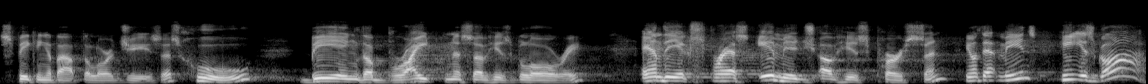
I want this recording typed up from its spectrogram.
speaking about the Lord Jesus, who, being the brightness of his glory and the express image of his person. You know what that means? He is God.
